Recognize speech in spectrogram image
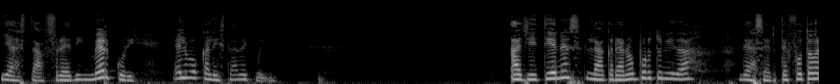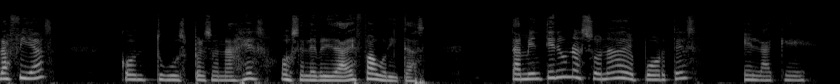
y hasta Freddie Mercury, el vocalista de Queen. Allí tienes la gran oportunidad de hacerte fotografías con tus personajes o celebridades favoritas. También tiene una zona de deportes en la que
